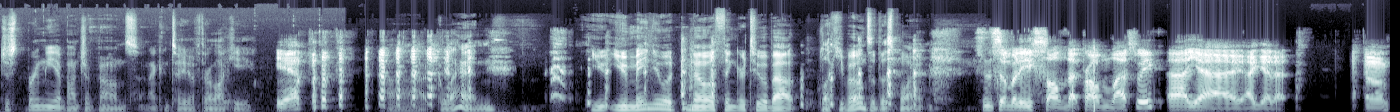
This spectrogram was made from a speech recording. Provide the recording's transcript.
just bring me a bunch of bones and i can tell you if they're lucky Yep. uh, glenn you you may know, know a thing or two about lucky bones at this point Since somebody solved that problem last week, uh, yeah, I, I get it. Um,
